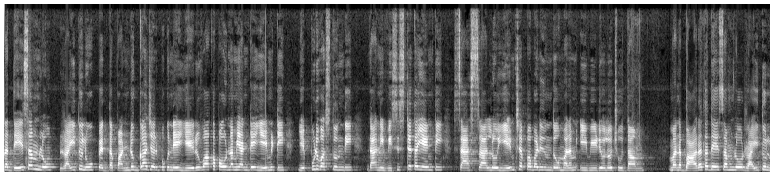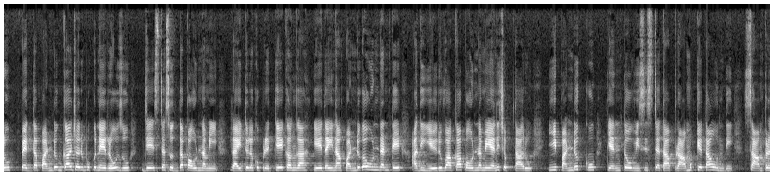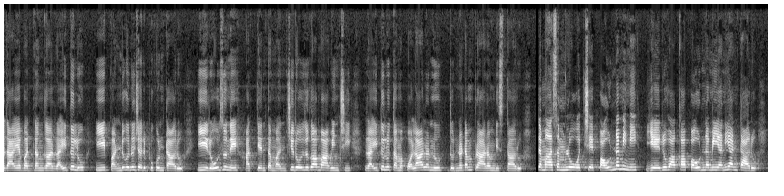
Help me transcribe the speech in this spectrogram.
మన దేశంలో రైతులు పెద్ద పండుగగా జరుపుకునే ఏరువాక పౌర్ణమి అంటే ఏమిటి? ఎప్పుడు వస్తుంది? దాని విశిష్టత ఏంటి? శాస్త్రాల్లో ఏం చెప్పబడిందో మనం ఈ వీడియోలో చూద్దాం. మన భారతదేశంలో రైతులు పెద్ద పండుగగా జరుపుకునే రోజు జ్యేష్ఠ శుద్ధ పౌర్ణమి. రైతులకు ప్రత్యేకంగా ఏదైనా పండుగ ఉందంటే అది ఏరువాక పౌర్ణమి అని చెప్తారు. ఈ పండుగకు ఎంతో విశిష్టత ప్రాముఖ్యత ఉంది. సాంప్రదాయబద్ధంగా రైతులు ఈ పండుగను జరుపుకుంటారు. ఈ రోజునే అత్యంత మంచి రోజుగా భావించి రైతులు తమ పొలాలను దున్నటం ప్రారంభిస్తారు. మాసంలో వచ్చే పౌర్ణమిని ఏరువాక పౌర్ణమి అని అంటారు.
